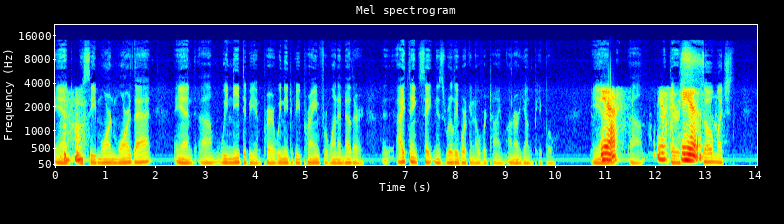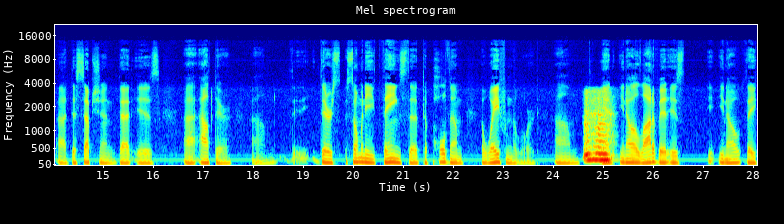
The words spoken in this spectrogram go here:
and mm-hmm. we see more and more of that and um, we need to be in prayer we need to be praying for one another I think Satan is really working overtime on our young people. And, yes. Um, yes, there's he is. so much uh, deception that is uh, out there. Um, th- there's so many things that to pull them away from the Lord. Um, mm-hmm. And you know, a lot of it is, you know, they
